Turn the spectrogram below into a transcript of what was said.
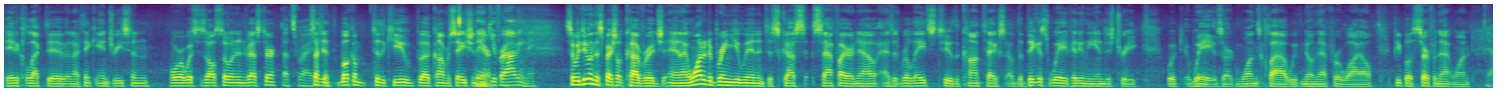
Data Collective, and I think Andreessen Horowitz is also an investor. That's right. Satyen, welcome to the Cube uh, conversation Thank here. Thank you for having me. So we're doing the special coverage and I wanted to bring you in and discuss Sapphire now as it relates to the context of the biggest wave hitting the industry, which waves are one's cloud, we've known that for a while. People are surfing that one. Yeah.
